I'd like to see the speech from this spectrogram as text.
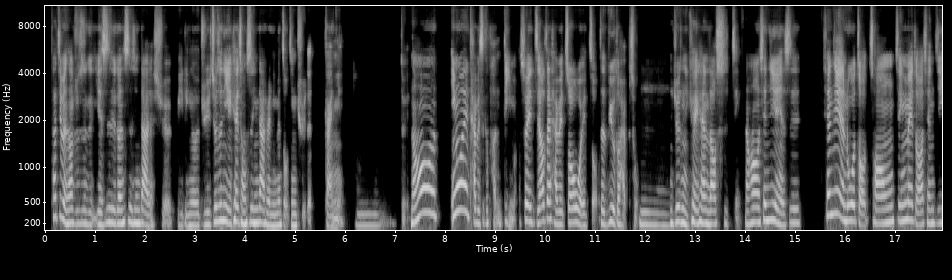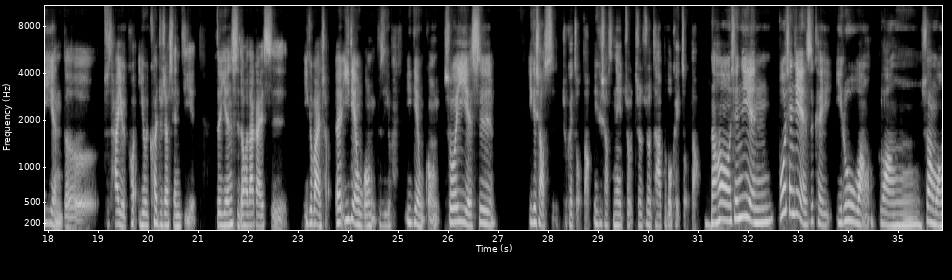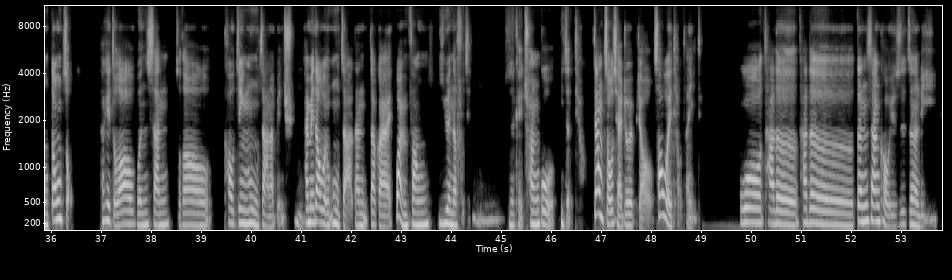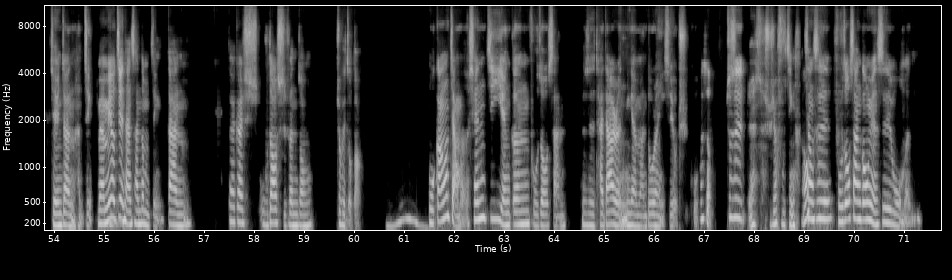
它基本上就是也是跟世新大学比邻而居，就是你也可以从世新大学里面走进去的概念。嗯，对，然后。因为台北是个盆地嘛，所以只要在台北周围走的 view 都还不错。嗯，你觉得你可以看得到市景，然后仙机岩也是，仙机岩如果走从景美走到仙机岩的，就是它有一块有一块就叫仙机岩的岩石的话，大概是一个半小呃一点五公里，不是一 一点五公里，所以也是一个小时就可以走到，一个小时内就就就差不多可以走到。然后仙机岩，不过仙机岩是可以一路往往算往东走。它可以走到文山，走到靠近木栅那边去，还没到文木栅，但大概万方医院那附近，就是可以穿过一整条，这样走起来就会比较稍微挑战一点。不过它的它的登山口也是真的离捷运站很近，没没有剑潭山这么近，但大概十五到十分钟就可以走到。我刚刚讲的仙基岩跟福州山。就是台大人应该蛮多人也是有去过，为什么？就是学校附近，像是福州山公园，是我们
